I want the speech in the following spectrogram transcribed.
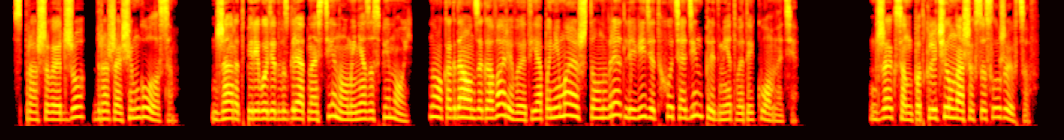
— спрашивает Джо дрожащим голосом. Джаред переводит взгляд на стену у меня за спиной. Но когда он заговаривает, я понимаю, что он вряд ли видит хоть один предмет в этой комнате. Джексон подключил наших сослуживцев.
